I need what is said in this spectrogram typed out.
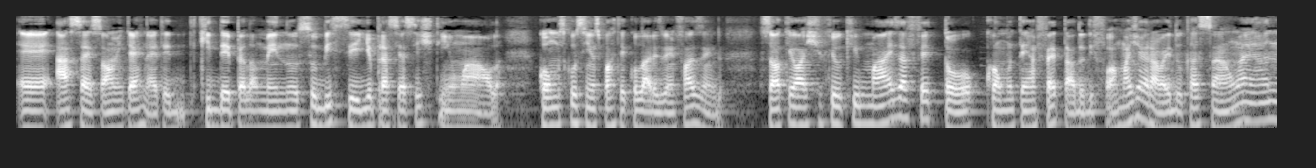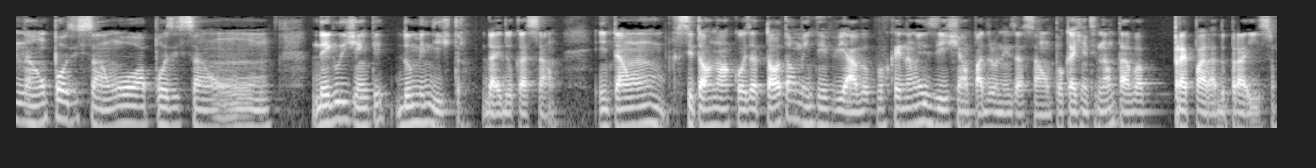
é, acesso à internet, que dê pelo menos subsídio para se assistir uma aula, como os cursinhos particulares vêm fazendo. Só que eu acho que o que mais afetou, como tem afetado de forma geral a educação, é a não posição ou a posição negligente do ministro da Educação. Então se torna uma coisa totalmente inviável porque não existe uma padronização, porque a gente não estava preparado para isso.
